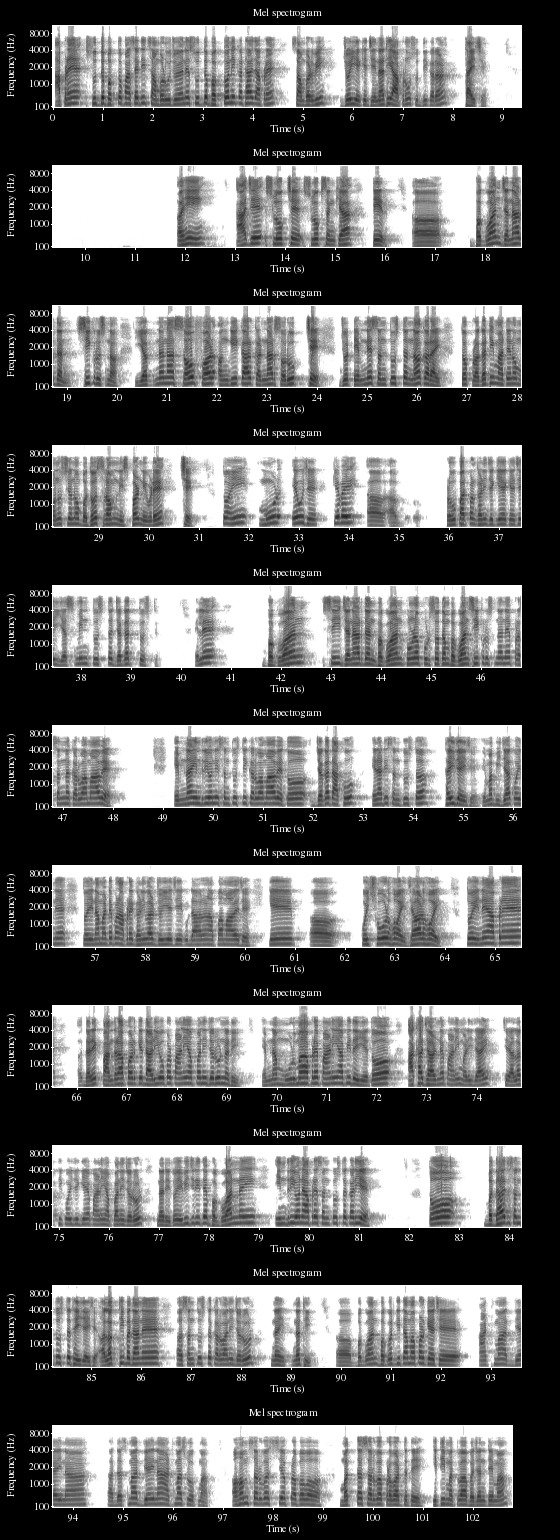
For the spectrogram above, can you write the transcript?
આપણે શુદ્ધ ભક્તો પાસેથી જ સાંભળવું જોઈએ અને શુદ્ધ ભક્તોની કથા જ આપણે સાંભળવી જોઈએ કે જેનાથી આપણું શુદ્ધિકરણ થાય છે. અહીં આ જે શ્લોક છે, શ્લોક સંખ્યા તેર ભગવાન જનાર્દન શ્રી કૃષ્ણ યજ્ઞના સૌ ફળ અંગીકાર કરનાર સ્વરૂપ છે. જો તેમને સંતુષ્ટ ન કરાય, તો પ્રગતિ માટેનો મનુષ્યનો બધો શ્રમ નિષ્ફળ નીવડે છે. તો અહીં મૂળ એવું છે કે ભાઈ પ્રભુપાદ પણ ઘણી જગ્યાએ કહે છે, યસ્મિન તુસ્ત જગત તુસ્ત એટલે ભગવાન શ્રી જનાર્દન, ભગવાન પૂર્ણ પુરુષોત્તમ, ભગવાન શ્રી કૃષ્ણને પ્રસન્ન કરવામાં આવે, એમના ઇન્દ્રિયોની સંતુષ્ટિ કરવામાં આવે, તો જગત આખું એનાથી સંતુષ્ટ થઈ જાય છે. એમાં બીજા કોઈને, તો એના માટે પણ આપણે ઘણીવાર જોઈએ છીએ, એક ઉદાહરણ આપવામાં આવે છે કે કોઈ છોડ હોય, ઝાડ હોય, તો એને આપણે દરેક પાંદડા પર કે ડાળીઓ પર પાણી આપવાની જરૂર નથી. એમના મૂળમાં આપણે પાણી આપી દઈએ તો આખા ઝાડને પાણી મળી જાય છે. અલગથી કોઈ જગ્યાએ પાણી આપવાની જરૂર નથી. તો એવી જ રીતે ભગવાનની ઇન્દ્રિયોને આપણે સંતુષ્ટ કરીએ તો બધા જ સંતુષ્ટ થઈ જાય છે. અલગથી બધાને સંતુષ્ટ કરવાની જરૂર નહીં, નથી. ભગવાન ભગવદ્ ગીતામાં પણ કહે છે, આઠમા અધ્યાયના દસમા અધ્યાયના આઠમા શ્લોકમાં, અહમ સર્વસ્ય પ્રભવ મત્ત સર્વ પ્રવર્તતે ઇતિ મત્વા ભજનતે માં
